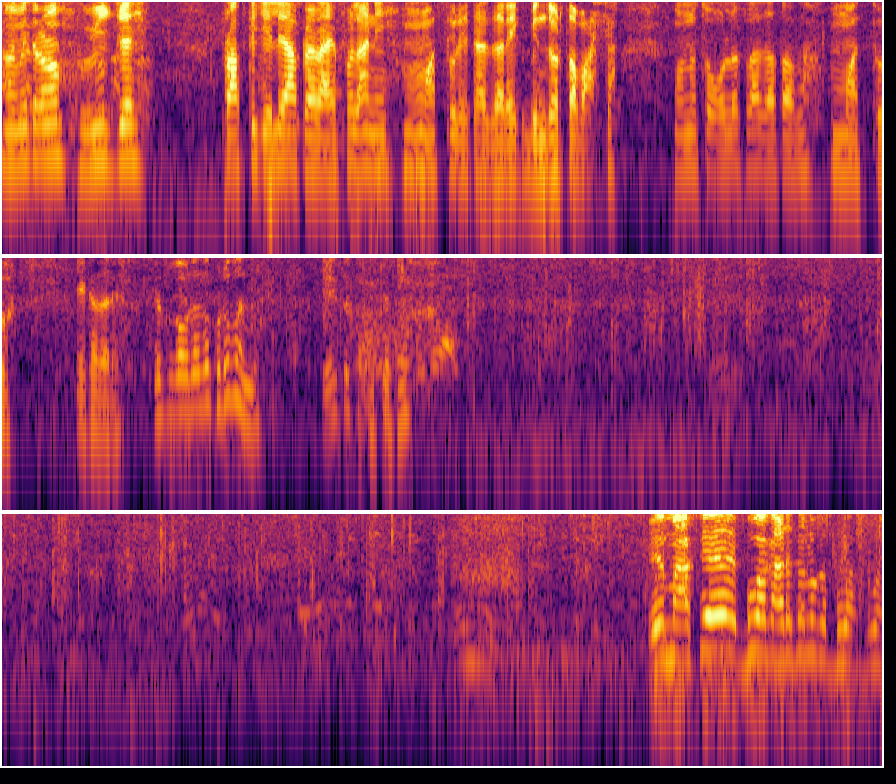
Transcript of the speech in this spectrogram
मित्रांनो विजय प्राप्त केले आपला रायफल आणि मथुर एक हजार एक बिंजोरचा भाषा म्हणून तो ओळखला जातो आपला मथुर एक हजार एक हे गौऱ्याचं कुठं बनलं? इथेच ना. ए मागचे बुवा गाडा चालू का बुवा बुवा.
